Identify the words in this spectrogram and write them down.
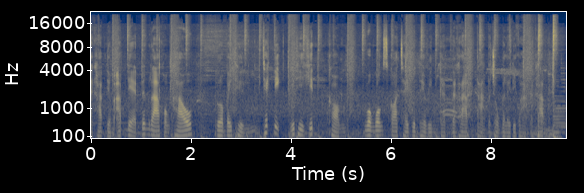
นะครับ เดี๋ยวมาอัปเดตเรื่องราวของเขารวมไปถึงเทคนิควิธีคิดของวงวงสกอร์ชัยกุลเทวินกันนะครับ ตามมาชมกันเลยดีกว่านะครับ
